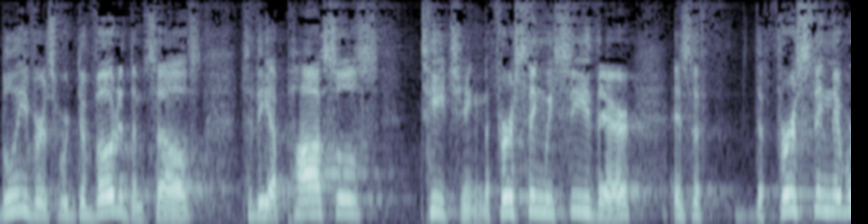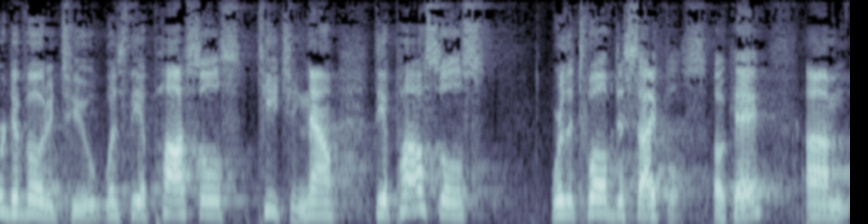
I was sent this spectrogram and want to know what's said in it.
believers were devoted themselves to the apostles' teaching. The first thing we see there is the the first thing they were devoted to was the apostles' teaching. Now, the apostles were the 12 disciples, okay? Um,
